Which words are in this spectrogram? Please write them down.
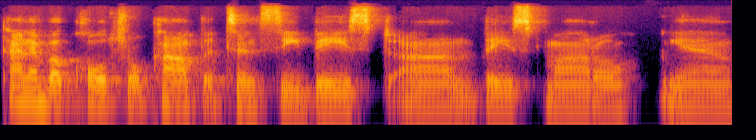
kind of a cultural competency based um, based model. Yeah.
